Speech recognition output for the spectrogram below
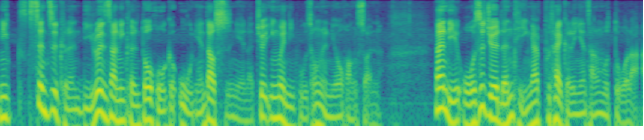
你甚至可能理论上你可能多活个五年到十年了，就因为你补充了牛磺酸了。但你我是觉得人体应该不太可能延长那么多啦，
